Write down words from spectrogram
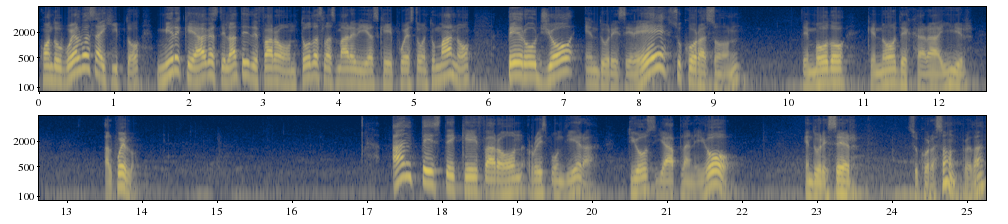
cuando vuelvas a Egipto, mire que hagas delante de Faraón todas las maravillas que he puesto en tu mano, pero yo endureceré su corazón, de modo que no dejará ir al pueblo. Antes de que Faraón respondiera, Dios ya planeó endurecer su corazón, ¿verdad?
